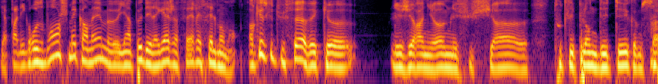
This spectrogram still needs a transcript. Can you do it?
Il n'y a pas des grosses branches, mais quand même, euh, il y a un peu d'élagage à faire et c'est le moment. Alors qu'est-ce que tu fais avec euh, les géraniums, les fuchsias, euh, toutes les plantes d'été comme ça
